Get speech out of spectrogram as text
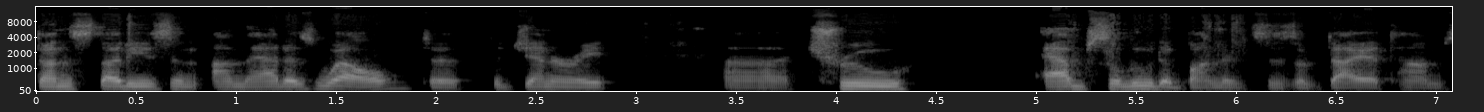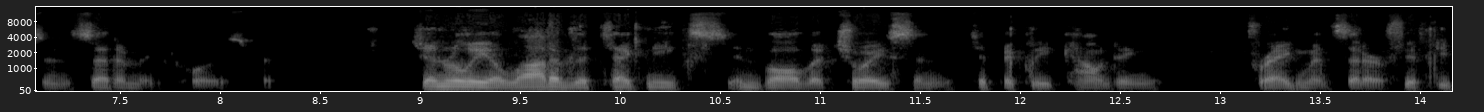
done studies in, on that as well to, to generate uh, true absolute abundances of diatoms in sediment cores. But generally, a lot of the techniques involve a choice and typically counting fragments that are 50%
